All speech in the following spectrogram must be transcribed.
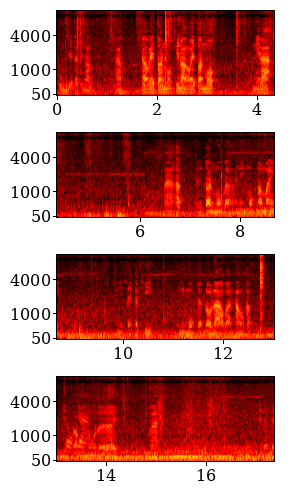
ปรุงเสร็จแล้วพี่น้องเอาเดี๋ยวเอาไปตอนมกพี่น้องเอาไปตอนมกอันนี้ละมาครับ ถึงตอนมกแล้ว อันนี้มกหน้อไม้นี่ใส่กะทิ อันนี้มกแบบเล่าๆบานเท่าครับเด็ดสองเมนูเลย มาเป็นยังไง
